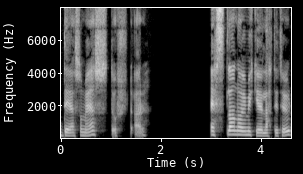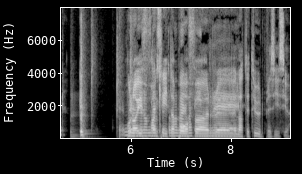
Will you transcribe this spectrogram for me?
det som är störst där. Estland har ju mycket latitud. Mm. Hon har ju de fan kritat på för in, eh, eh, latitud precis ju.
